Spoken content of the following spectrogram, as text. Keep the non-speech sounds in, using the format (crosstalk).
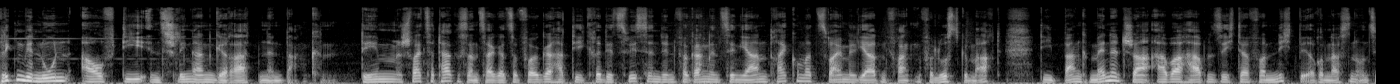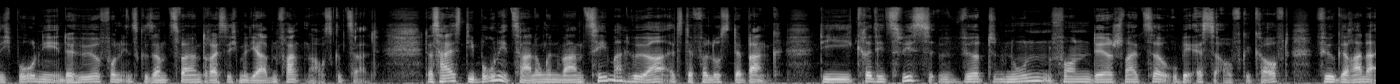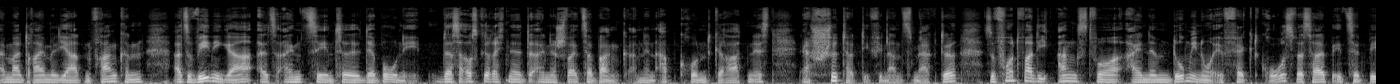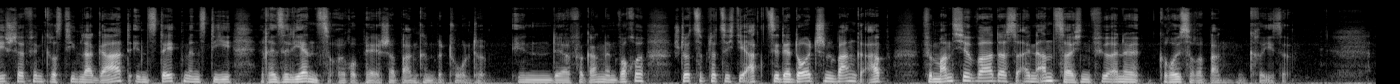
Blicken wir nun auf die ins Schlingern geratenen Banken. Dem Schweizer Tagesanzeiger zufolge hat die Credit Suisse in den vergangenen zehn Jahren 3,2 Milliarden Franken Verlust gemacht. Die Bankmanager aber haben sich davon nicht beirren lassen und sich Boni in der Höhe von insgesamt 32 Milliarden Franken ausgezahlt. Das heißt, die Boni-Zahlungen waren zehnmal höher als der Verlust der Bank. Die Credit Suisse wird nun von der Schweizer UBS aufgekauft für gerade einmal drei Milliarden Franken, also weniger als ein Zehntel der Boni. Das ausgerechnet eine Schweizer Bank an den Abgrund geraten ist, erschüttert die Finanzmärkte. Sofort war die Angst vor einem Dominoeffekt groß, weshalb EZB-Chefin Christine Lagarde in Statements die Resilienz europäischer Banken betonte. In der vergangenen Woche stürzte plötzlich die Aktie der Deutschen Bank ab. Für manche war das ein Anzeichen für eine größere Bankenkrise.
